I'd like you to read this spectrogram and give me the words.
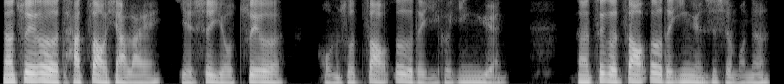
那罪恶它造下来也是有罪恶，我们说造恶的一个因缘。那这个造恶的因缘是什么呢？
